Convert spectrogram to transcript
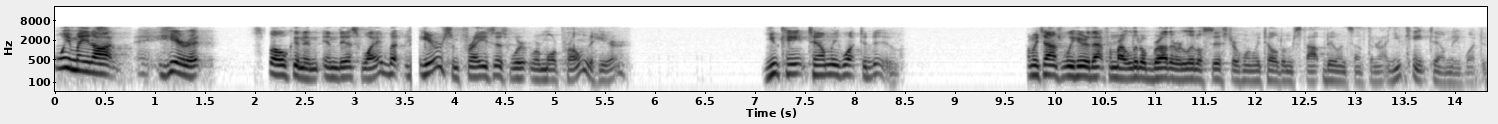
We may not hear it spoken in, in this way, but here are some phrases we're, we're more prone to hear. You can't tell me what to do. How many times we hear that from our little brother or little sister when we told them to stop doing something right? You can't tell me what to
